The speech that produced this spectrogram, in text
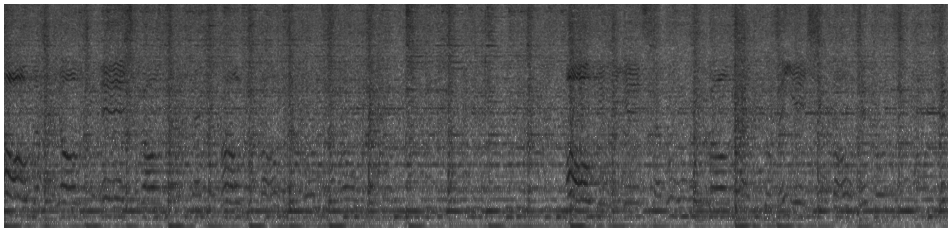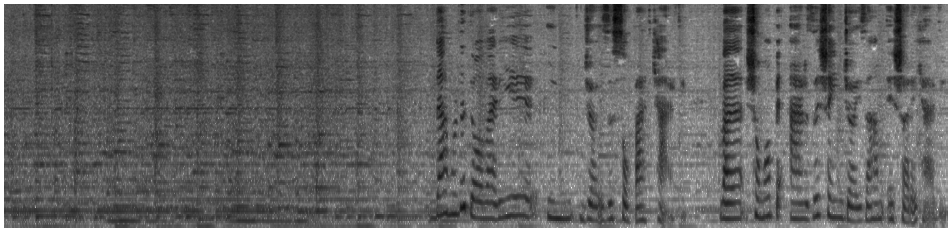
آب حیات عشق را در رگ ما روانه در مورد داوری این جایزه صحبت کردیم و شما به ارزش این جایزه هم اشاره کردیم.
